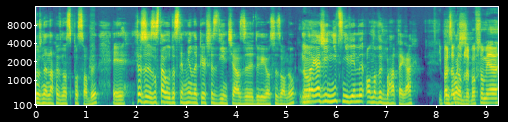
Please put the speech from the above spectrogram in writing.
różne na pewno sposoby. E, Też zostały udostępnione pierwsze zdjęcia z drugiego sezonu. I No. na razie nic nie wiemy o nowych bohaterach. I bardzo dobrze, bo w sumie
